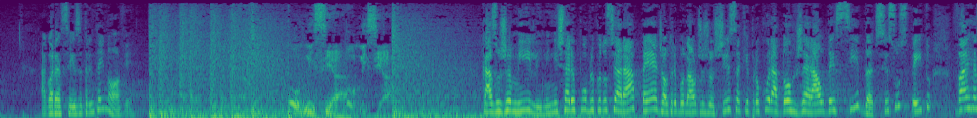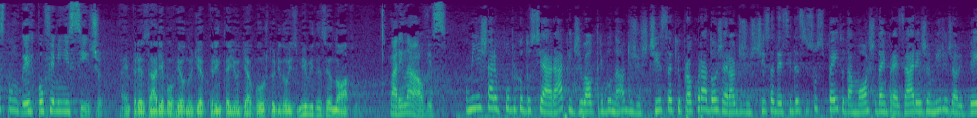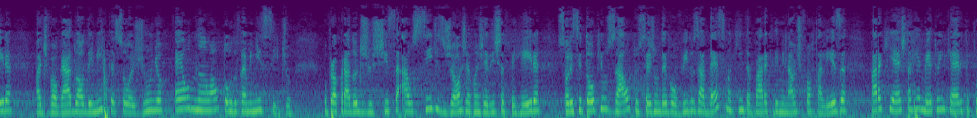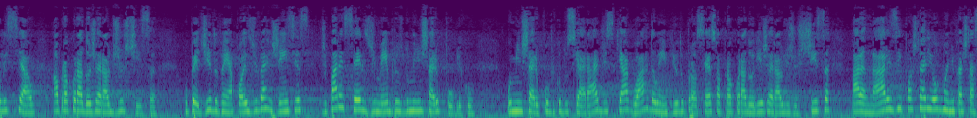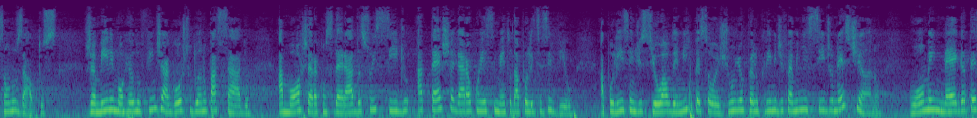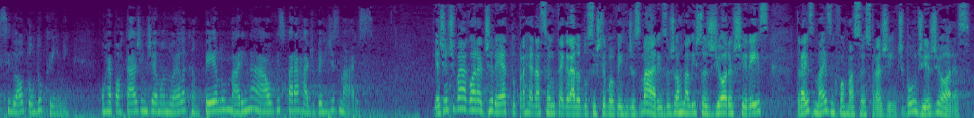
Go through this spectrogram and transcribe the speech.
Agora é 6h39. Polícia. Polícia. Caso Jamile, Ministério Público do Ceará pede ao Tribunal de Justiça que Procurador-Geral decida se suspeito vai responder por feminicídio. A empresária morreu no dia 31 de agosto de 2019. Marina Alves. O Ministério Público do Ceará pediu ao Tribunal de Justiça que o Procurador-Geral de Justiça decida se suspeito da morte da empresária Jamile de Oliveira, o advogado Aldemir Pessoa Júnior, é ou não autor do feminicídio. O procurador de Justiça Alcides Jorge Evangelista Ferreira solicitou que os autos sejam devolvidos à 15ª Vara Criminal de Fortaleza para que esta remeta o inquérito policial ao Procurador-Geral de Justiça. O pedido vem após divergências de pareceres de membros do Ministério Público. O Ministério Público do Ceará diz que aguarda o envio do processo à Procuradoria-Geral de Justiça para análise e posterior manifestação nos autos. Jamile morreu no fim de agosto do ano passado. A morte era considerada suicídio até chegar ao conhecimento da Polícia Civil. A polícia indiciou Aldemir Pessoa Júnior pelo crime de feminicídio neste ano. O homem nega ter sido autor do crime. Com reportagem de Emanuela Campelo, Marina Alves para a Rádio Verdes Mares. E a gente vai agora direto para a redação integrada do Sistema Verdes Mares. O jornalista Gioras Xerez traz mais informações para a gente. Bom dia, Gioras.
